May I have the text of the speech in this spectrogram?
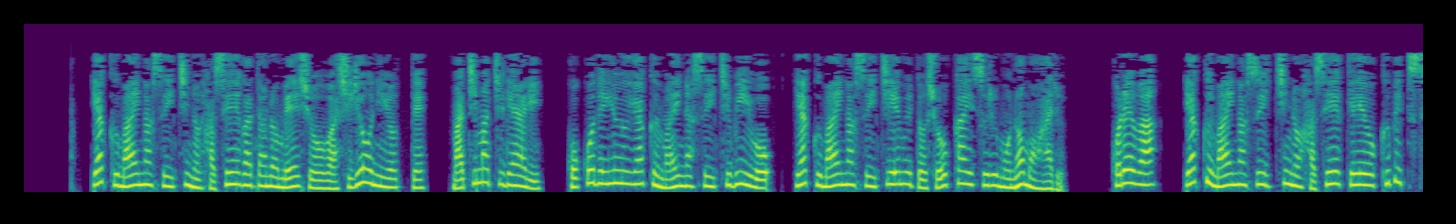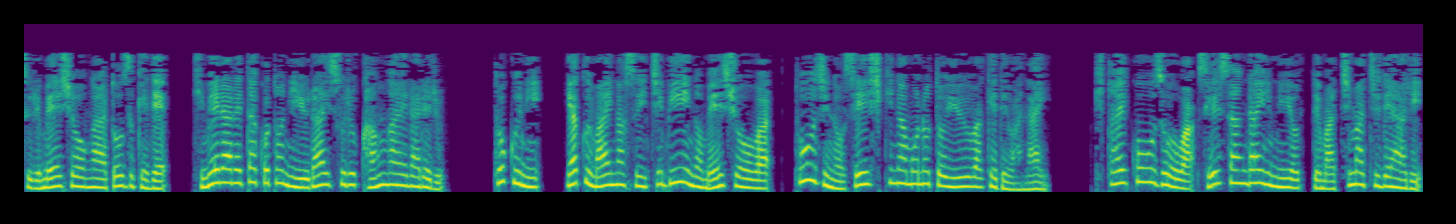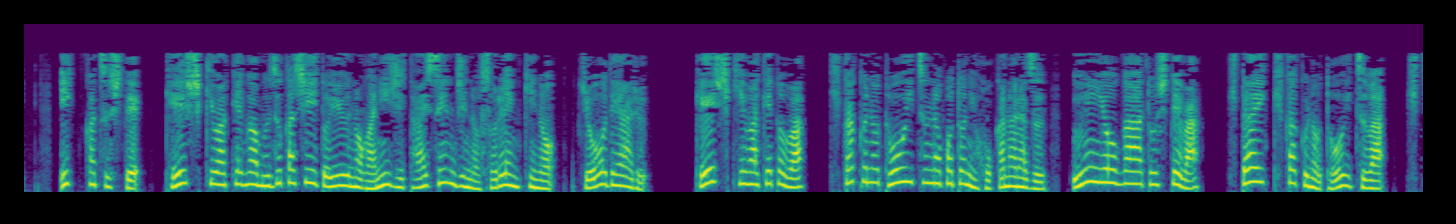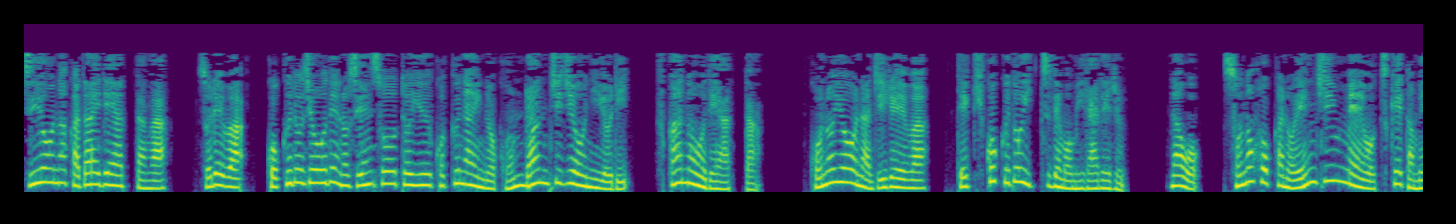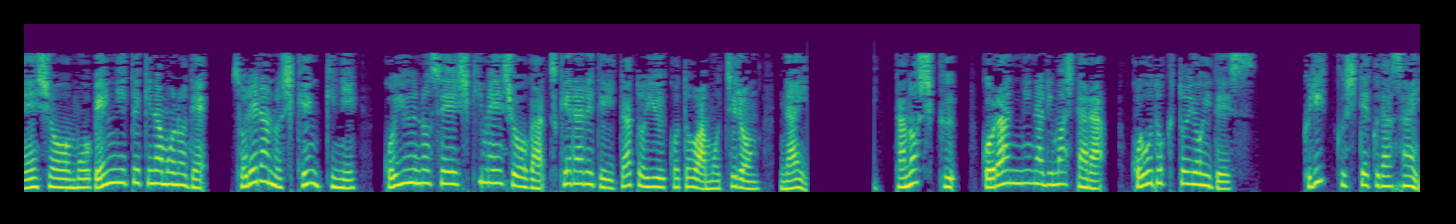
約マイナス1の派生型の名称は資料によって、まちまちであり、ここで言う約マイナス 1B を約マイナス 1M と紹介するものもある。これは、約1の派生形を区別する名称が後付けで決められたことに由来する考えられる。特に、約 1B の名称は当時の正式なものというわけではない。機体構造は生産ラインによってまちまちであり、一括して形式分けが難しいというのが二次大戦時のソ連機の情である。形式分けとは、規格の統一のことに他ならず、運用側としては、機体規格の統一は必要な課題であったが、それは国土上での戦争という国内の混乱事情により不可能であった。このような事例は敵国ドイツでも見られる。なお、その他のエンジン名を付けた名称も便宜的なもので、それらの試験機に固有の正式名称が付けられていたということはもちろんない。楽しくご覧になりましたら、購読と良いです。クリックしてください。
